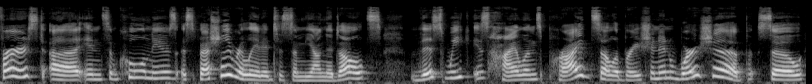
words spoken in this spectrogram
First, uh, in some cool news, especially related to some young adults, this week is Highlands Pride celebration and worship. So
